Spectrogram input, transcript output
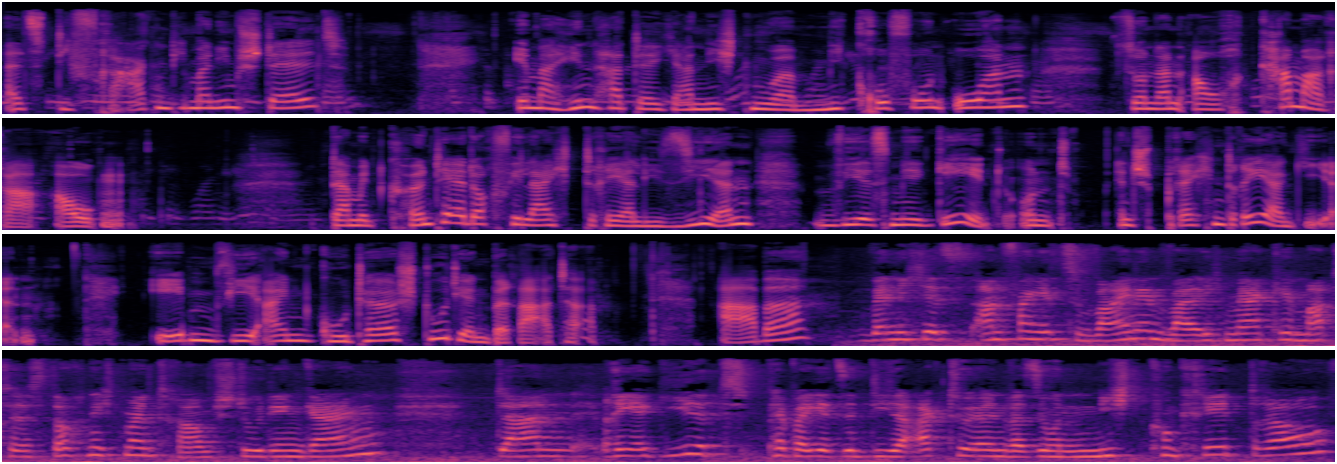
als die Fragen, die man ihm stellt? Immerhin hat er ja nicht nur Mikrofonohren, sondern auch Kameraaugen. Damit könnte er doch vielleicht realisieren, wie es mir geht und entsprechend reagieren. Eben wie ein guter Studienberater. Aber wenn ich jetzt anfange zu weinen, weil ich merke, Mathe ist doch nicht mein Traumstudiengang, dann reagiert Pepper jetzt in dieser aktuellen Version nicht konkret drauf.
